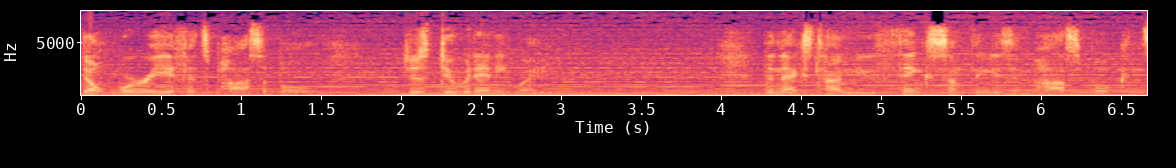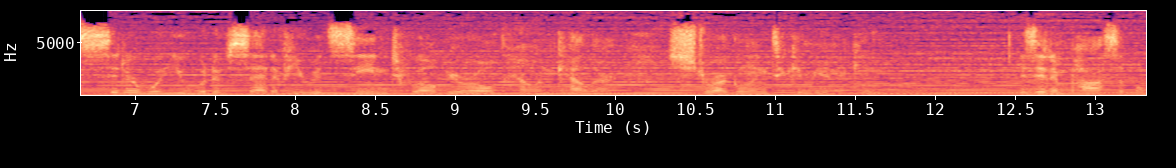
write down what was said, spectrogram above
Don't worry if it's possible, just do it anyway. The next time you think something is impossible, consider what you would have said if you had seen 12 year old Helen Keller struggling to communicate. Is it impossible?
